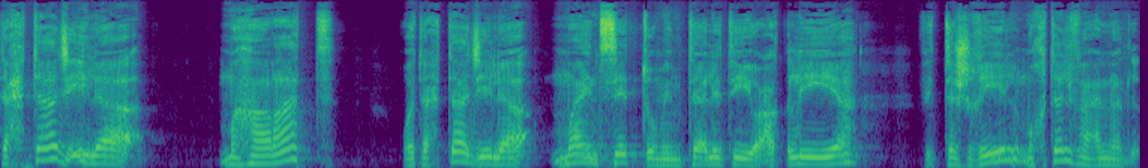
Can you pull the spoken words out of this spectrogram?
تحتاج إلى مهارات وتحتاج إلى mindset و mentality وعقلية في التشغيل مختلفة عن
